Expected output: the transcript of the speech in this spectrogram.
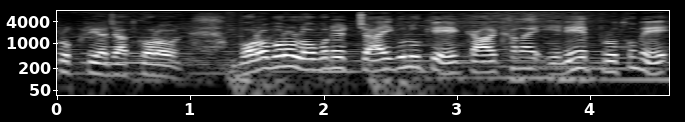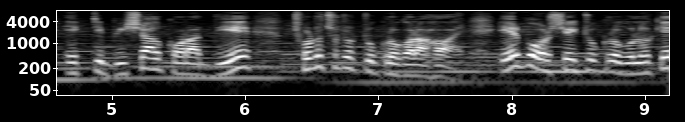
প্রক্রিয়াজাতকরণ। বড় বড় লবণের চাইগুলোকে কারখানায় এনে প্রথমে একটি বিশাল করাত দিয়ে ছোট ছোট টুকরো করা হয়। এরপর সেই টুকরোগুলোকে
